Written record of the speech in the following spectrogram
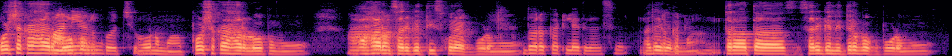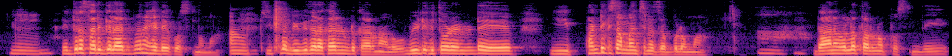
పోషకాహార లోపం అవునమ్మా. పోషకాహార లోపము ఆహారం సరిగ్గా తీసుకోలేకపోవడము. దొరకట్లేదు కదా సార్. అదే కదమ్మా. తర్వాత సరిగ్గా నిద్రపోకపోవడము. నిద్ర సరిగ్గా లేకపోయినా హెడేక్ వస్తుందమ్మా. ఇట్లా వివిధ రకాలైన కారణాలు. వీటికి తోడు ఏంటంటే ఈ పంటికి సంబంధించిన జబ్బులమ్మా. దానివల్ల తలనొప్పి వస్తుంది.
